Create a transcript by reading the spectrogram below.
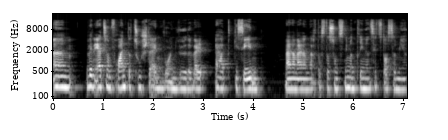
Ähm, wenn er zu einem Freund dazusteigen wollen würde, weil er hat gesehen, meiner Meinung nach, dass da sonst niemand drinnen sitzt außer mir.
